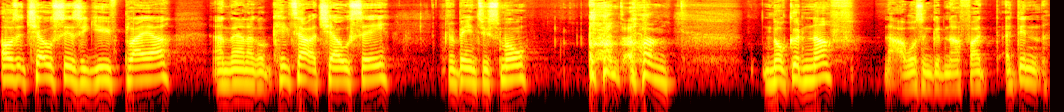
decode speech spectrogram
I was at Chelsea as a youth player, and then I got kicked out of Chelsea for being too small. Not good enough. No, I wasn't good enough. I, I didn't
